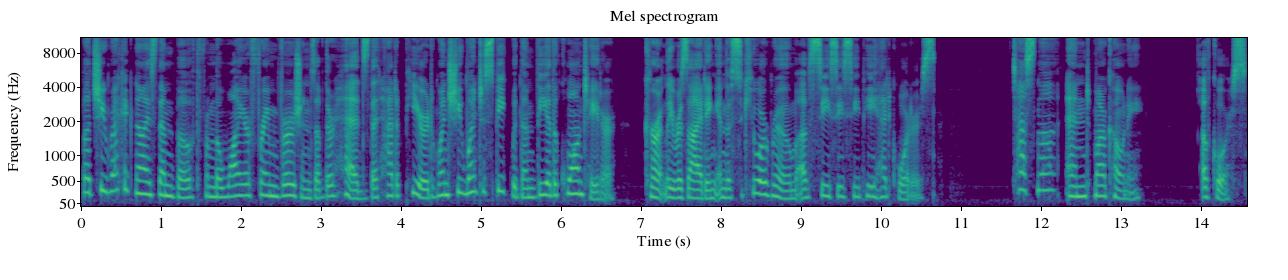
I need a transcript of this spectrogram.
but she recognized them both from the wireframe versions of their heads that had appeared when she went to speak with them via the Quantator, currently residing in the secure room of CCCP headquarters. Tesla and Marconi. Of course.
